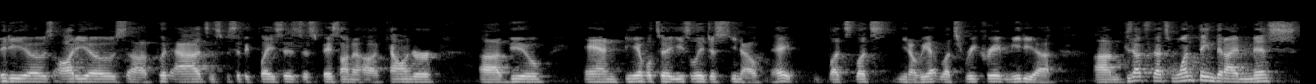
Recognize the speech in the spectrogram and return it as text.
videos, audios, uh, put ads in specific places just based on a, a calendar uh, view and be able to easily just, you know, hey, let's, let's, you know, we have, let's recreate media. Um, cause that's, that's one thing that I miss,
